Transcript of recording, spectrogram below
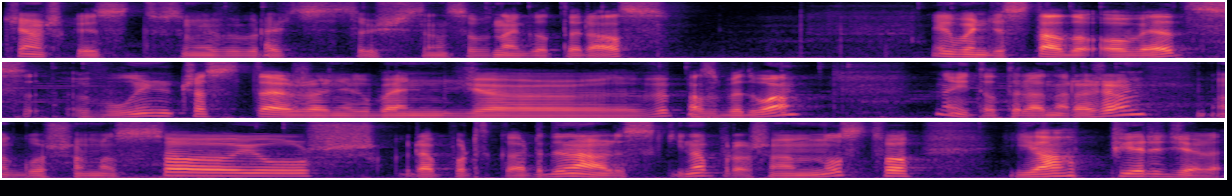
ciężko jest w sumie wybrać coś sensownego teraz. Niech będzie stado owiec. W Winchesterze niech będzie wypas bydła. No i to tyle na razie. Ogłoszono sojusz, raport kardynalski. No proszę, mam mnóstwo. Ja pierdzielę.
